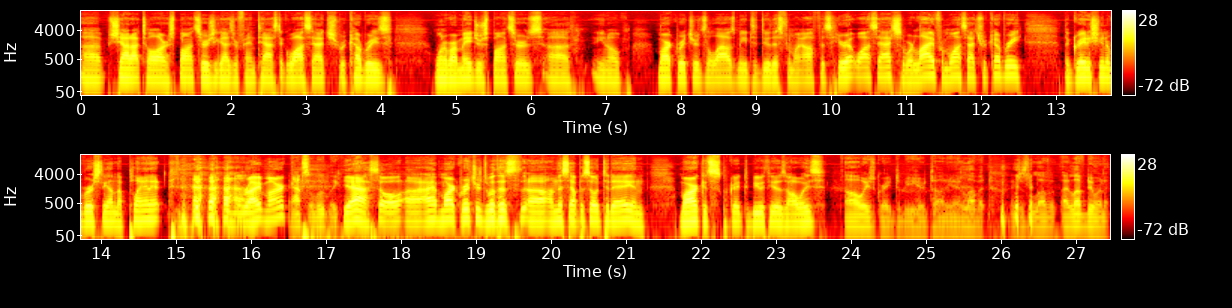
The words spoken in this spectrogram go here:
Uh, shout out to all our sponsors. You guys are fantastic. Wasatch Recovery's one of our major sponsors. Uh, you know, Mark Richards allows me to do this from my office here at Wasatch. So we're live from Wasatch Recovery, the greatest university on the planet. right, Mark? Absolutely. Yeah. So uh, I have Mark Richards with us uh, on this episode today. And Mark, it's great to be with you as always. Always great to be here, Tony. I love it. I just love it. I love doing it.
